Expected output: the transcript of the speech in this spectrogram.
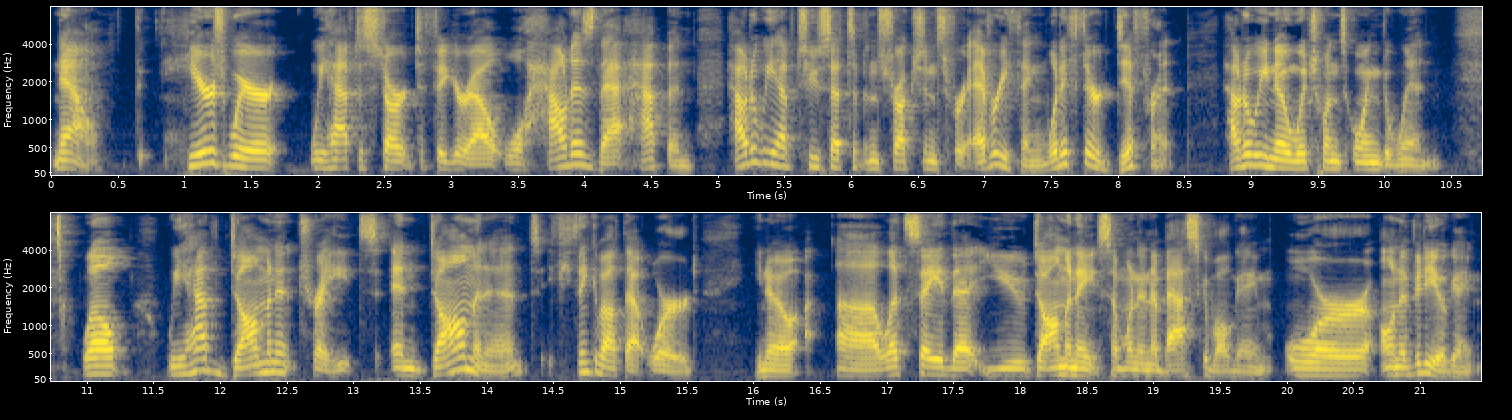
Now, here's where we have to start to figure out well, how does that happen? How do we have two sets of instructions for everything? What if they're different? How do we know which one's going to win? Well, we have dominant traits, and dominant, if you think about that word, you know, uh, let's say that you dominate someone in a basketball game or on a video game.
